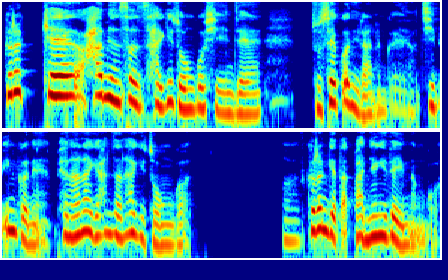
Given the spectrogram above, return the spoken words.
그렇게 하면서 살기 좋은 곳이 이제 주세권이라는 거예요. 집 인근에 편안하게 한잔 하기 좋은 곳. 어, 그런 게 딱 반영이 돼 있는 곳.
